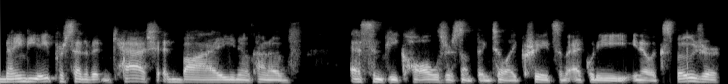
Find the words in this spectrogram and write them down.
98% of it in cash and buy you know kind of S&P calls or something to like create some equity, you know, exposure.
